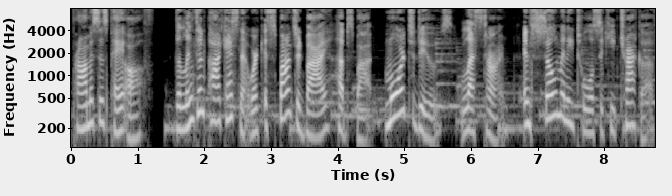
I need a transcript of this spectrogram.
promises pay off. The LinkedIn Podcast Network is sponsored by HubSpot. More to dos, less time, and so many tools to keep track of.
